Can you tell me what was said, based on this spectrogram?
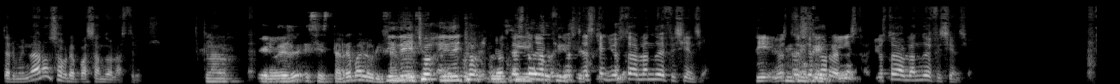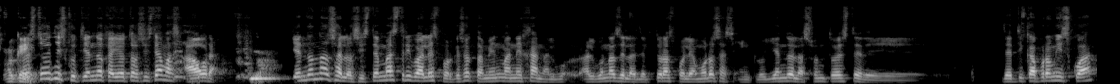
terminaron sobrepasando las tribus. Claro. Pero se está revalorizando. Y de hecho, y de hecho es que yo estoy hablando de eficiencia. yo estoy siendo realista. Yo estoy hablando de eficiencia. No estoy discutiendo que hay otros sistemas. Ahora, yéndonos a los sistemas tribales, porque eso también manejan algunas de las lecturas poliamorosas, incluyendo el asunto este de, ética promiscua,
